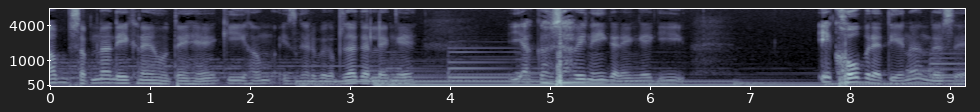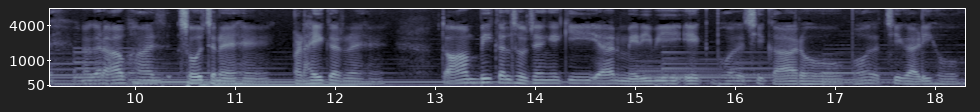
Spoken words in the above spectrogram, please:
अब सपना देख रहे होते हैं कि हम इस घर पे कब्ज़ा कर लेंगे या कब्ज़ा भी नहीं करेंगे कि एक होप रहती है ना अंदर से। अगर आप हाँ सोच रहे हैं पढ़ाई कर रहे हैं तो आप भी कल सोचेंगे कि यार मेरी भी एक बहुत अच्छी कार हो बहुत अच्छी गाड़ी हो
